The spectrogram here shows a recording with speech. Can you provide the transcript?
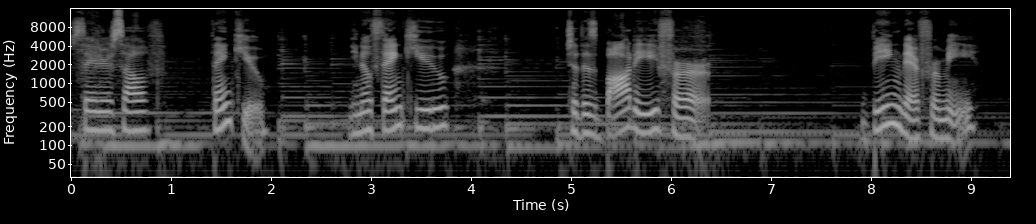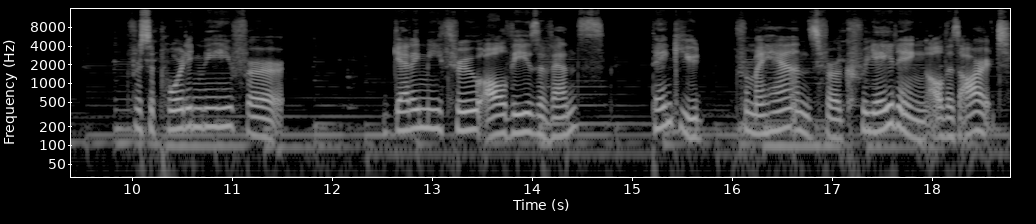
say to yourself, thank you. You know, thank you to this body for being there for me, for supporting me, for getting me through all these events. Thank you for my hands for creating all this art.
